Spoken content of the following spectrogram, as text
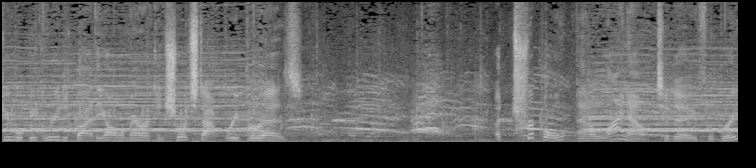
she will be greeted by the All-American shortstop, Brie Perez. A triple and a line out today for Brie.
